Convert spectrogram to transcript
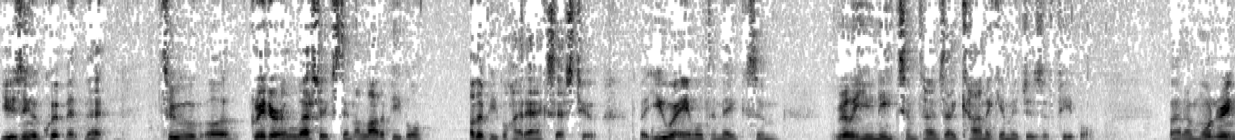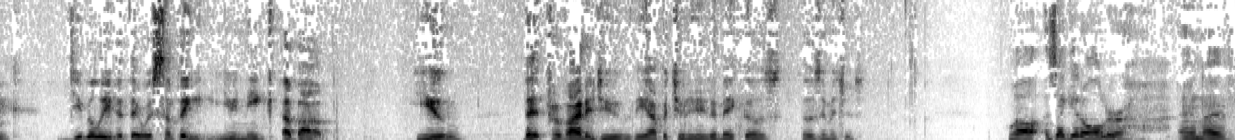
using equipment that, to a greater or lesser extent, a lot of people, other people had access to. But you were able to make some really unique, sometimes iconic images of people. But I'm wondering, do you believe that there was something unique about you that provided you the opportunity to make those those images? Well, as I get older, and I've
